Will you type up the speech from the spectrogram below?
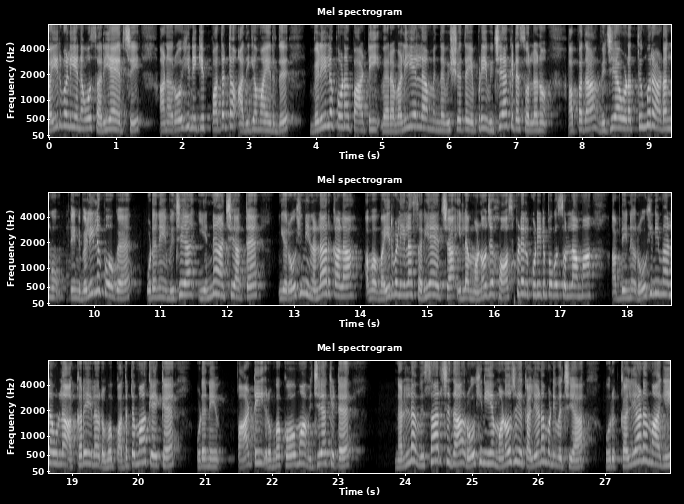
வயிறு வலி என்னவோ சரியாயிருச்சு. ஆனால் ரோஹிணிக்கு பதட்டம் அதிகமாயிருது. வெளியில் போன பாட்டி வேற வழியே இல்லாமல் இந்த விஷயத்தை எப்படி விஜயா கிட்ட சொல்லணும்? அப்பதான் விஜயாவோட திமிர் அடங்கும். அப்படின்னு வெளியில் போக உடனே விஜயா என்ன ஆச்சு அத்தை? இங்கே ரோஹிணி நல்லா இருக்காளா? அவள் வயிறு வலியெல்லாம் சரியாயிடுச்சா இல்லை மனோஜை ஹாஸ்பிட்டல் கூட்டிகிட்டு போக சொல்லாமா? அப்படின்னு ரோஹிணி மேலே உள்ள அக்கறையில் ரொம்ப பதட்டமாக கேட்க உடனே பாட்டி ரொம்ப கோவமாக விஜயா கிட்ட நல்லா விசாரிச்சு தான் ரோஹிணியை மனோஜுக்கு கல்யாணம் பண்ணி வச்சியா? ஒரு கல்யாணம் ஆகி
